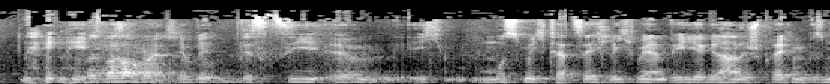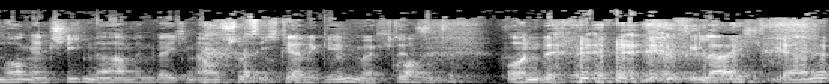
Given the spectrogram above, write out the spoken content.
nee, nee. was auch immer ist. Wisst Sie, ähm, ich muss mich tatsächlich, während wir hier gerade sprechen, bis morgen entschieden haben, in welchen Ausschuss ich gerne gehen möchte. Und vielleicht gerne.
